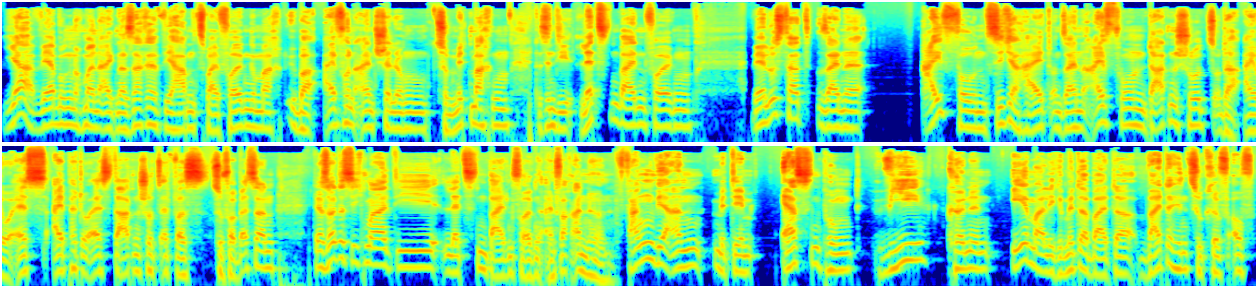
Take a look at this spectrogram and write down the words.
Ja, Werbung nochmal in eigener Sache. Wir haben zwei Folgen gemacht über iPhone-Einstellungen zum Mitmachen. Das sind die letzten beiden Folgen. Wer Lust hat, seine iPhone-Sicherheit und seinen iPhone-Datenschutz oder iOS, iPadOS-Datenschutz etwas zu verbessern, der sollte sich mal die letzten beiden Folgen einfach anhören. Fangen wir an mit dem ersten Punkt. Wie können ehemalige Mitarbeiter weiterhin Zugriff auf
